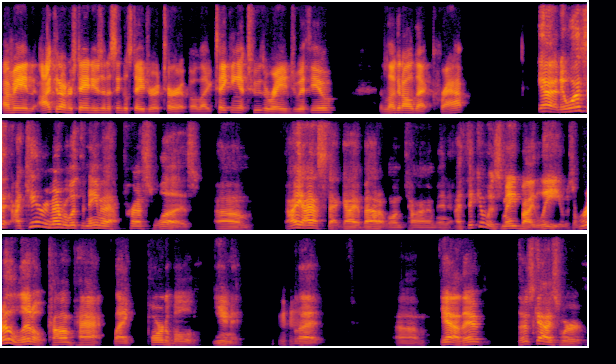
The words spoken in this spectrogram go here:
I mean, I could understand using a single stage or a turret, but like taking it to the range with you and lugging all that crap, yeah, and it wasn't. I can't remember what the name of that press was. Um, I asked that guy about it one time, and I think it was made by Lee. It was a real little compact, like portable unit. Mm-hmm. But um, yeah, they those guys were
